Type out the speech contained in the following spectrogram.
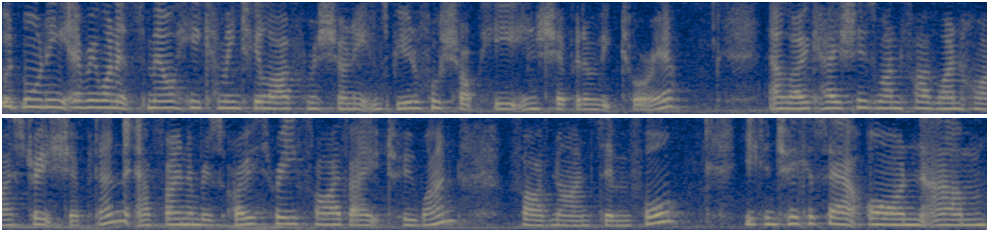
Good morning, everyone. It's Mel here coming to you live from Michelle Newten's beautiful shop here in Shepparton, Victoria. Our location is 151 High Street, Shepparton. Our phone number is 035821 5974. You can check us out on um,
